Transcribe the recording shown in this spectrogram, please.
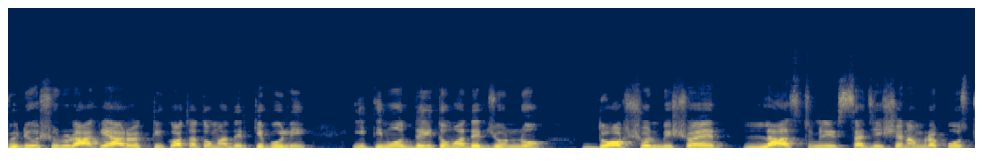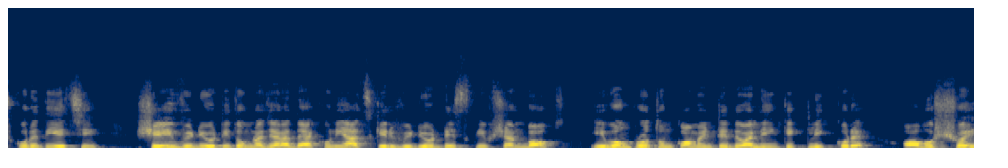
ভিডিও শুরুর আগে আরও একটি কথা তোমাদেরকে বলি, ইতিমধ্যেই তোমাদের জন্য দর্শন বিষয়ের লাস্ট মিনিট সাজেশন আমরা পোস্ট করে দিয়েছি। সেই ভিডিওটি তোমরা যারা দেখোনি, আজকের ভিডিওর ডেসক্রিপশন বক্স এবং প্রথম কমেন্টে দেওয়া লিঙ্কে ক্লিক করে অবশ্যই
